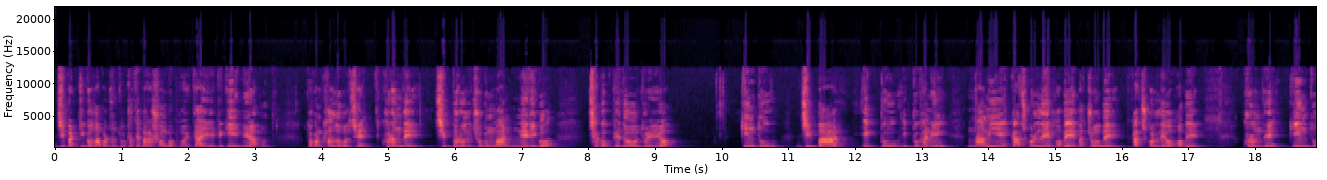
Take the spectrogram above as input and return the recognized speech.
জিপারটি গলা পর্যন্ত উঠাতে পারা সম্ভব হয়, তাই এটি কি নিরাপদ? তখন খাল্লু বলছে, খুরন্দে, ছিপ্পরুল ছুগুম্মান, নেরিগো ছাগফেদ ধরেয় কিন্তু জিপার একটু, একটুখানি নামিয়ে কাজ করলে হবে বা চলবে? কাজ করলেও হবে? খুরন্দে কিন্তু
